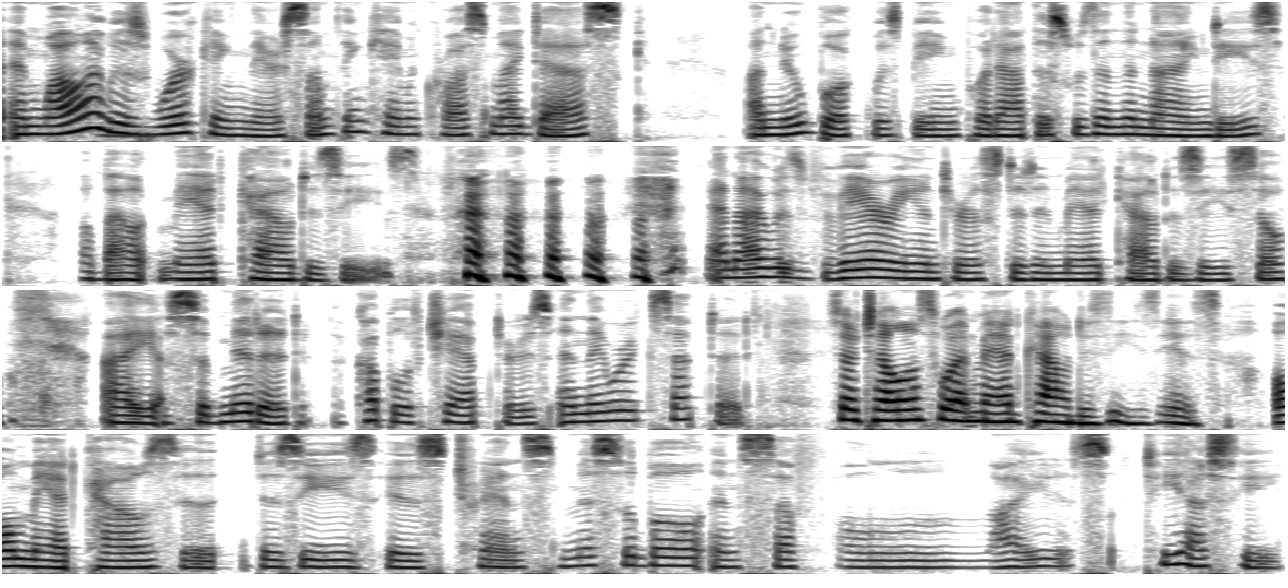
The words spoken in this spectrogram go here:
And while I was working there, something came across my desk. A new book was being put out. This was in the 90s about mad cow disease. and I was very interested in mad cow disease. So I uh, submitted a couple of chapters and they were accepted. So tell us what mad cow disease is. Oh, mad cow disease is transmissible encephalitis, TSE,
